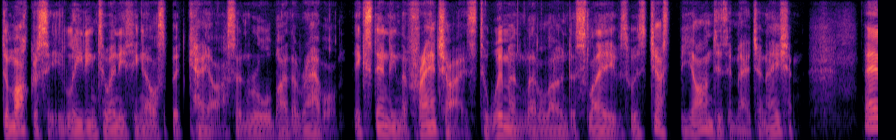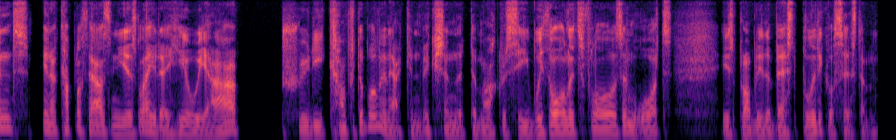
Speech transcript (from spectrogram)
democracy leading to anything else but chaos and rule by the rabble. Extending the franchise to women, let alone to slaves, was just beyond his imagination. And, you know, a couple of thousand years later, here we are, pretty comfortable in our conviction that democracy, with all its flaws and warts, is probably the best political system.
